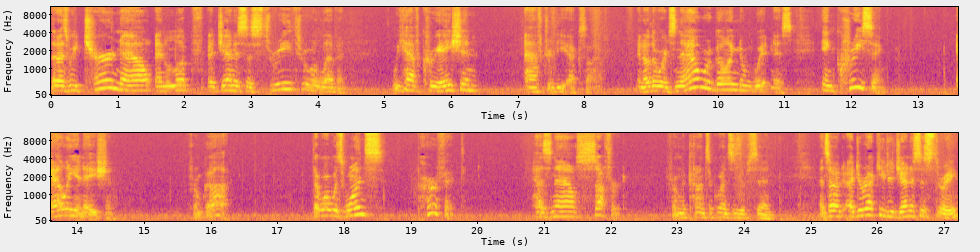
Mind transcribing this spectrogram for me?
That as we turn now and look at Genesis 3 through 11, we have creation after the exile. In other words, now we're going to witness increasing alienation from God. That what was once perfect has now suffered from the consequences of sin. And so I direct you to Genesis 3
